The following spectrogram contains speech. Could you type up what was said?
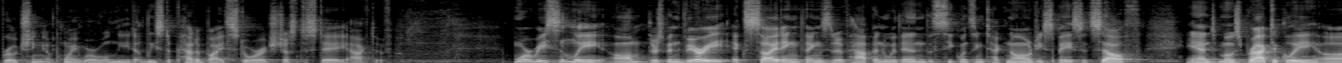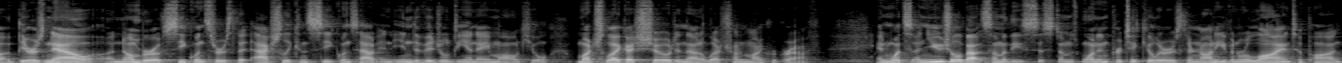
broaching a point where we'll need at least a petabyte storage just to stay active. More recently, um, there's been very exciting things that have happened within the sequencing technology space itself. And most practically, uh, there's now a number of sequencers that actually can sequence out an individual DNA molecule, much like I showed in that electron micrograph. And what's unusual about some of these systems, one in particular, is they're not even reliant upon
